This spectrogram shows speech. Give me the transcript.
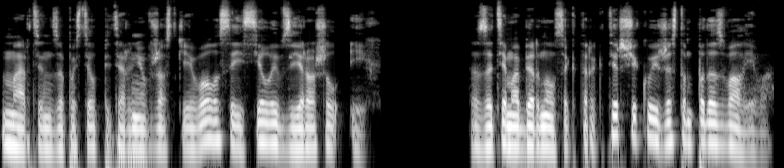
Мартин запустил пятерню в жесткие волосы и силой взъерошил их. Затем обернулся к трактирщику и жестом подозвал его,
